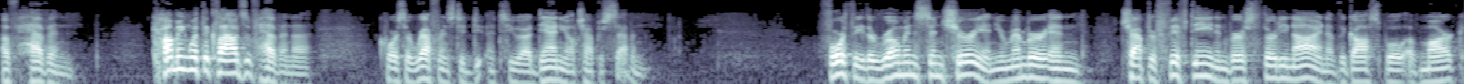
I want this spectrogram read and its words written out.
of heaven. Coming with the clouds of heaven. Uh, of course, a reference to, to uh, Daniel chapter 7. Fourthly, the Roman centurion. You remember in chapter 15 and verse 39 of the Gospel of Mark,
